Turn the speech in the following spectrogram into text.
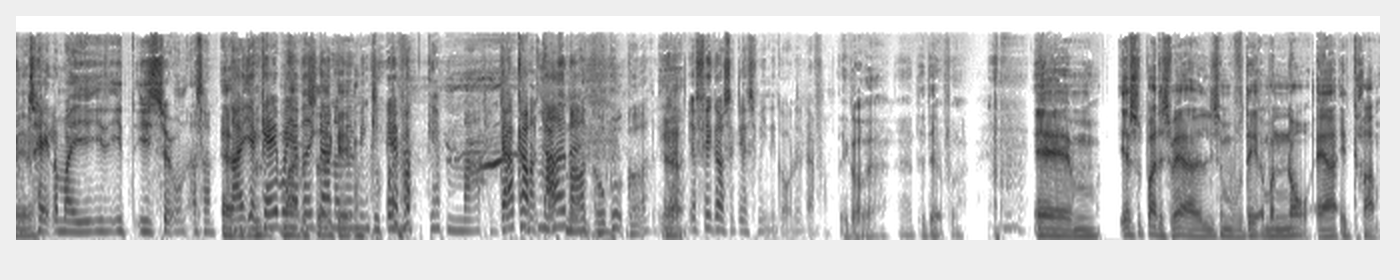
Jamen, jeg- du taler mig i, i, i, i søvn. Altså, Ja, nej, jeg du- gaber, jeg ved du ikke, der er noget med min kæber. Gab meget. Jeg gab meget, meget, meget, meget Ja. Jeg fik også et glas vin i går, det er derfor. Det kan godt være. Ja, det er derfor. Øhm, jeg synes bare, det er svært ligesom at vurdere, hvornår er et kram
